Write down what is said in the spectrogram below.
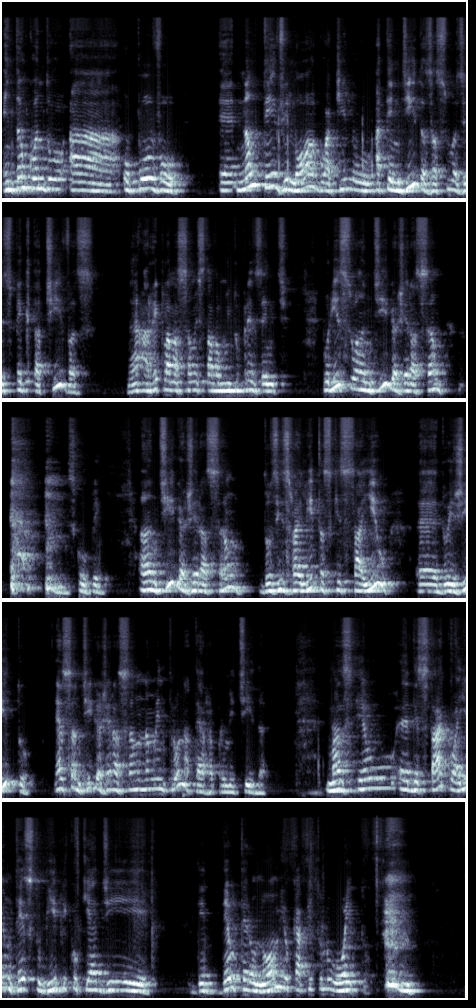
então, quando a, o povo é, não teve logo aquilo atendidas as suas expectativas, né? A reclamação estava muito presente. Por isso, a antiga geração, desculpem, a antiga geração dos israelitas que saiu é, do Egito, essa antiga geração não entrou na terra prometida. Mas eu é, destaco aí um texto bíblico que é de, de Deuteronômio, capítulo 8.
